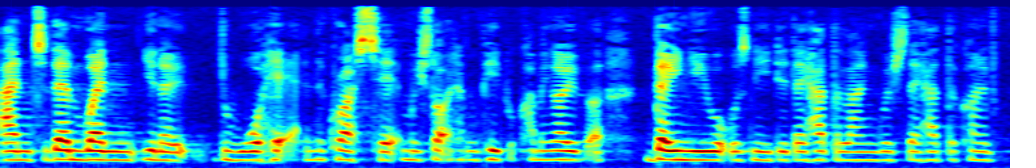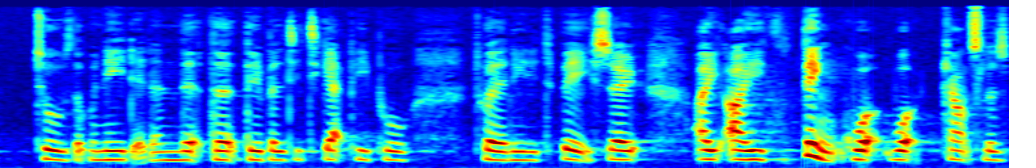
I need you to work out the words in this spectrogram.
And then when, you know, the war hit and the crisis hit and we started having people coming over, they knew what was needed. They had the language, they had the kind of tools that were needed and the, the, the ability to get people to where they needed to be. So I, I think what, what councillors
